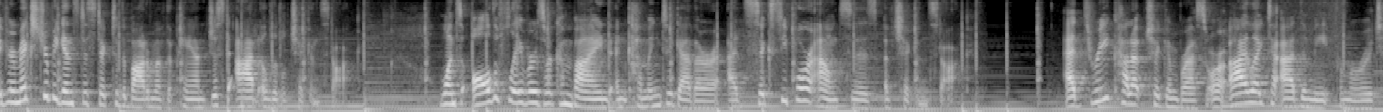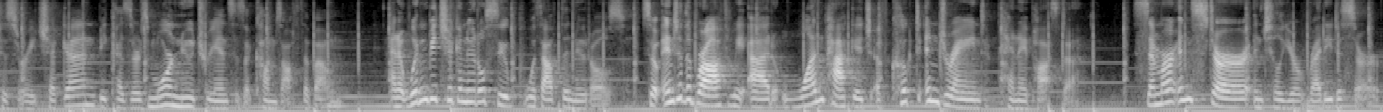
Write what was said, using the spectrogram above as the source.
If your mixture begins to stick to the bottom of the pan, just add a little chicken stock. Once all the flavors are combined and coming together, add 64 ounces of chicken stock. Add three cut up chicken breasts, or I like to add the meat from a rotisserie chicken because there's more nutrients as it comes off the bone. And it wouldn't be chicken noodle soup without the noodles. So into the broth, we add one package of cooked and drained penne pasta. Simmer and stir until you're ready to serve.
